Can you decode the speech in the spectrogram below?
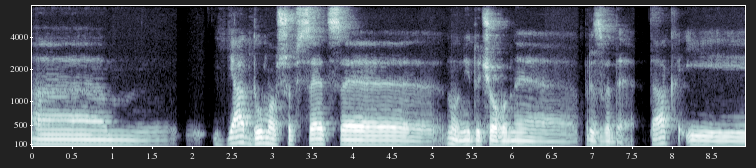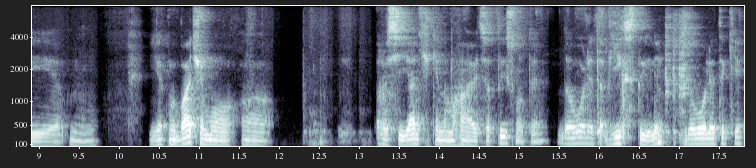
Ем, Я думав, що все це ну, ні до чого не призведе. Так? І як ми бачимо, е, росіянчики намагаються тиснути доволі в їх стилі доволі таки.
